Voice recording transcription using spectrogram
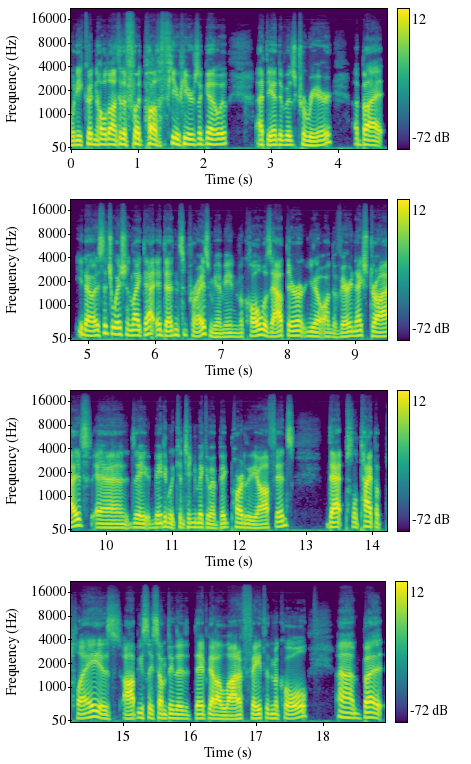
when he couldn't hold on to the football a few years ago at the end of his career uh, but you know in a situation like that it doesn't surprise me i mean Mecole was out there you know on the very next drive and they made him continue to make him a big part of the offense that type of play is obviously something that they've got a lot of faith in Mecole. Um, but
